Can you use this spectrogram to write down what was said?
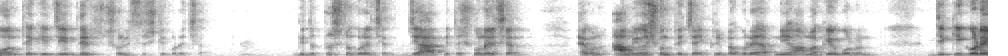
মন থেকে জীবদের শরীর সৃষ্টি করেছেন? বিদ্যুৎ প্রশ্ন করেছেন, যে আপনি তো শুনেছেন, এখন আমিও শুনতে চাই, কৃপা করে আপনি আমাকেও বলুন, যে কি করে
